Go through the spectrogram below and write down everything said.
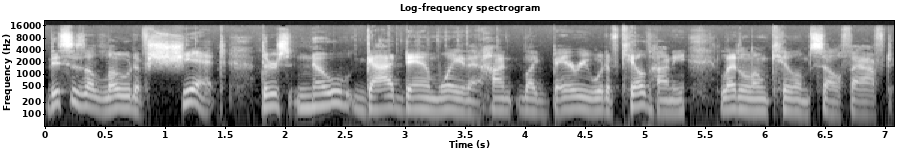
this is a load of shit. There's no goddamn way that like Barry would have killed Honey, let alone kill himself after.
